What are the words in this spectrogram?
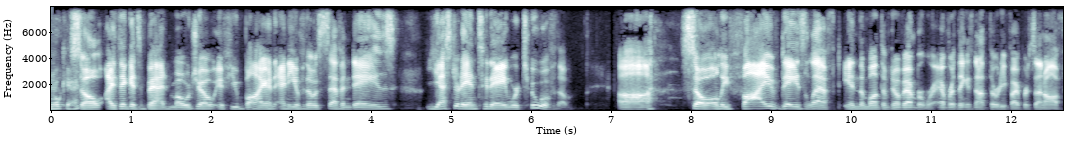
okay. So I think it's bad mojo if you buy on any of those seven days. Yesterday and today were two of them. Uh, so only five days left in the month of November where everything is not 35% off.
